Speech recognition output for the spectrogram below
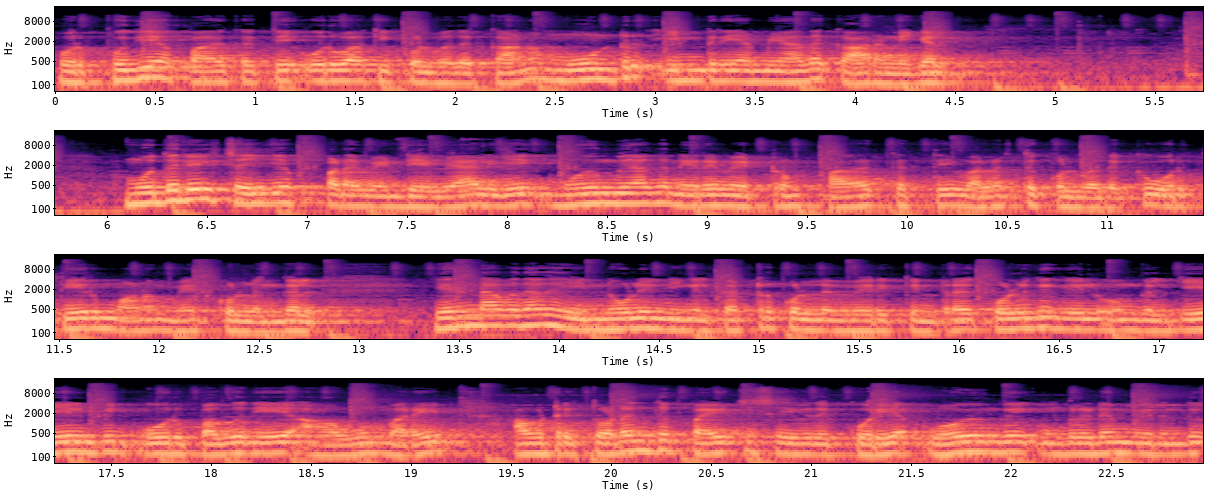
ஒரு புதிய பழக்கத்தை உருவாக்கி கொள்வதற்கான மூன்று இன்றியமையாத காரணிகள். முதலில் செய்யப்பட வேண்டிய வேலையை முழுமையாக நிறைவேற்றும் பழக்கத்தை வளர்த்து கொள்வதற்கு ஒரு தீர்மானம் மேற்கொள்ளுங்கள். இரண்டாவதாக இந்நூலில் நீங்கள் கற்றுக்கொள்ளவிருக்கின்ற கொள்கைகள் உங்கள் இயல்பின் ஒரு பகுதியே ஆகும் வரை அவற்றை தொடர்ந்து பயிற்சி செய்வதற்குரிய ஒழுங்கை உங்களிடமிருந்து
